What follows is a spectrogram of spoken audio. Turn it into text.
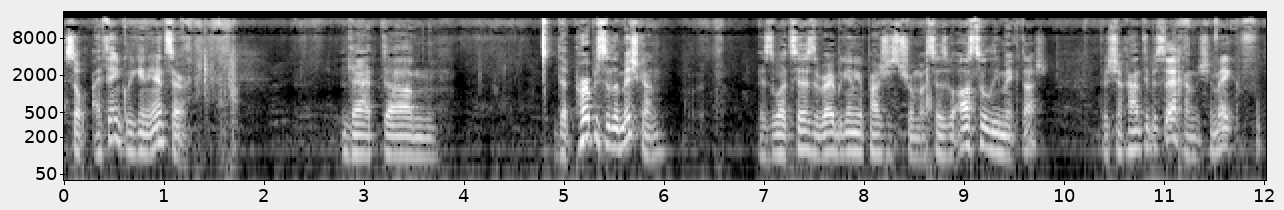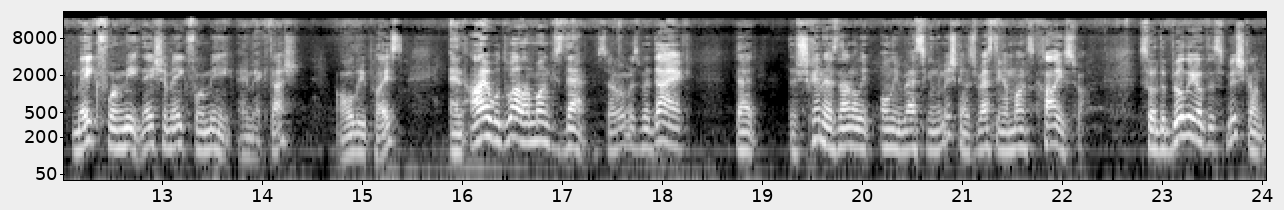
So I think we can answer that um, the purpose of the Mishkan is what says at the very beginning of Parshas Truma. It says, "V'asu li mikdash." V'shachanti b'sechem should make make for me. They should make for me a mikdash, a holy place, and I will dwell amongst them. So it was medayik that the Shekhinah is not only only resting in the Mishkan; it's resting amongst Klal Yisrael. So the building of this Mishkan,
